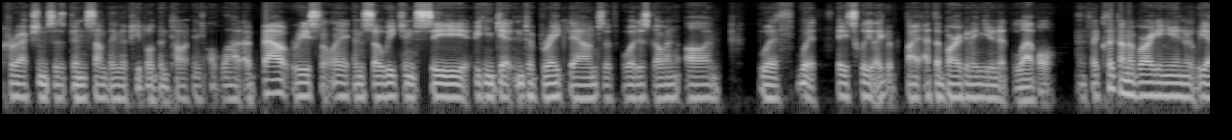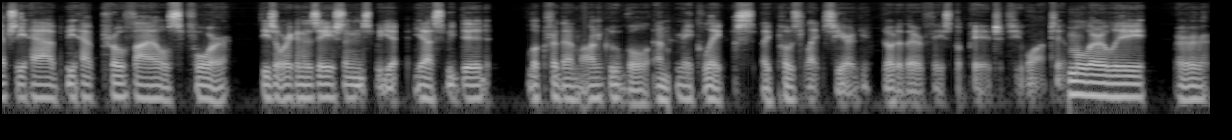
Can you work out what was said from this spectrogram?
corrections has been something that people have been talking a lot about recently. And so we can see, we can get into breakdowns of what is going on with, with basically like at the bargaining unit level. if I click on a bargaining unit, we actually have, we have profiles for these organizations. We, yes, we did look for them on Google and make links, like post links here. And go to their Facebook page if you want to. Similarly, or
